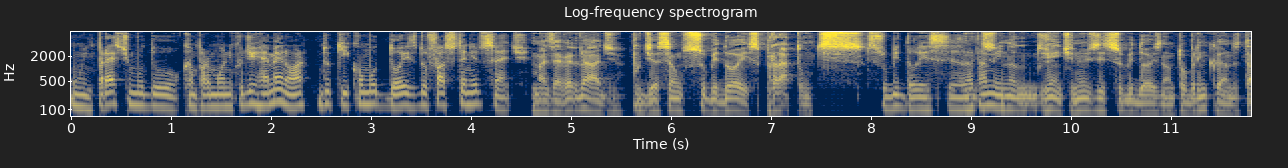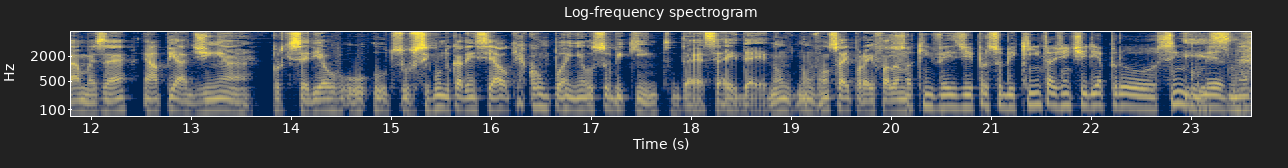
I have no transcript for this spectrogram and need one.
um empréstimo do campo harmônico de Ré menor do que como 2 do Fá sustenido 7. Mas é verdade. Podia ser um sub 2, pratunts. Sub 2, exatamente. Não, gente, não existe sub 2, não. Tô brincando, tá? Mas é, é uma piadinha porque seria o, o, o, segundo cadencial que acompanha o subquinto. Essa é a ideia. Não, não vão sair por aí falando. Só que em vez de ir pro subquinto, a gente iria pro cinco mesmo, né?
